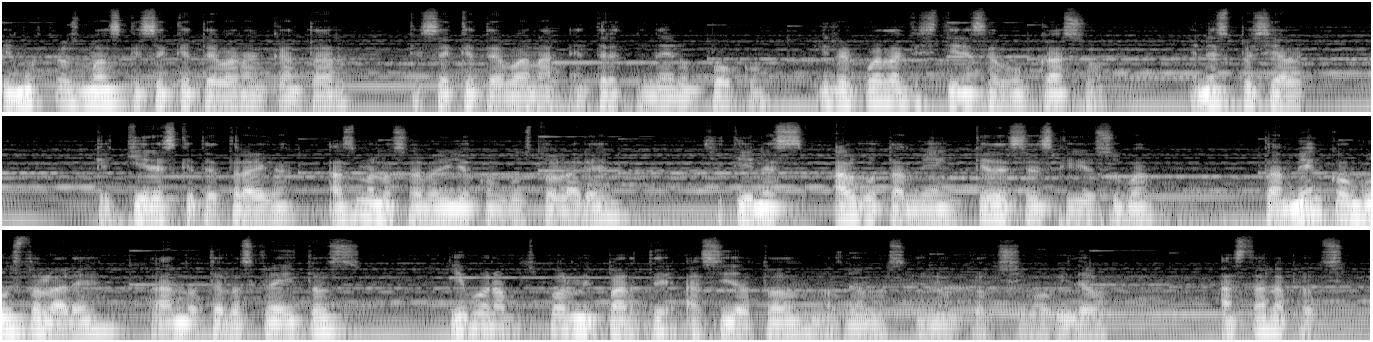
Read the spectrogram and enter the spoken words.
y muchos más que sé que te van a encantar, que sé que te van a entretener un poco. Y recuerda que si tienes algún caso en especial que quieres que te traiga, házmelo saber yo con gusto lo haré. Si tienes algo también que desees que yo suba, también con gusto lo haré, dándote los créditos. Y bueno, pues por mi parte ha sido todo. Nos vemos en un próximo video. Hasta la próxima.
